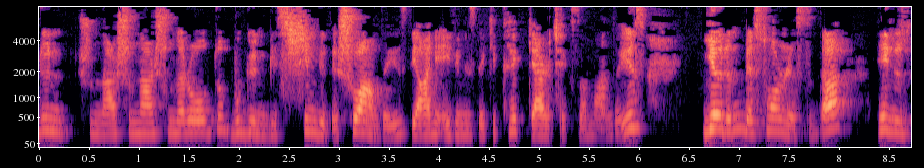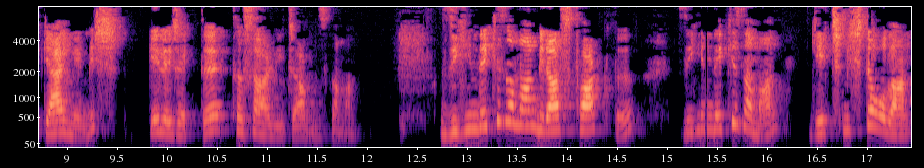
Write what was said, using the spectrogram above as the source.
Dün şunlar şunlar şunlar oldu. Bugün biz şimdi de şu andayız. Yani elimizdeki tek gerçek zamandayız. Yarın ve sonrası da henüz gelmemiş, gelecekte tasarlayacağımız zaman. Zihindeki zaman biraz farklı. Zihindeki zaman geçmişte olan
